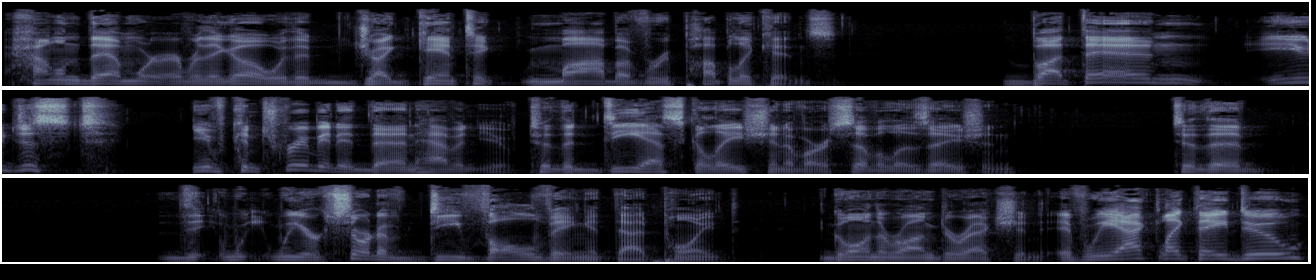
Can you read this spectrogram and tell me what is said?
hound them wherever they go with a gigantic mob of Republicans. But then you just you've contributed then, haven't you, to the de-escalation of our civilization, to the the, we, we are sort of devolving at that point, going the wrong direction. If we act like they do,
